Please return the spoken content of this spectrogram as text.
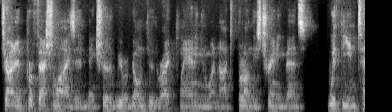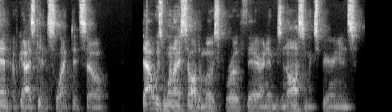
trying to professionalize it and make sure that we were going through the right planning and whatnot to put on these training events with the intent of guys getting selected. So that was when I saw the most growth there, and it was an awesome experience.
